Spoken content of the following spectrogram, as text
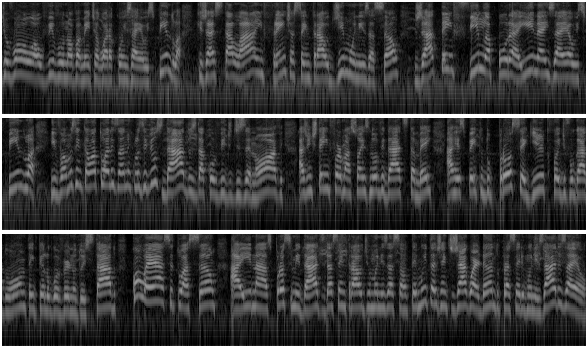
Eu vou ao vivo novamente agora com Israel Espíndola, que já está lá em frente à central de imunização. Já tem fila por aí, né, Israel Espíndola? E vamos então atualizando, inclusive, os dados da Covid-19. A gente tem informações, novidades também a respeito do prosseguir, que foi divulgado ontem pelo governo do estado. Qual é a situação aí nas proximidades da central de imunização? Tem muita gente já aguardando para ser imunizada, Israel?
